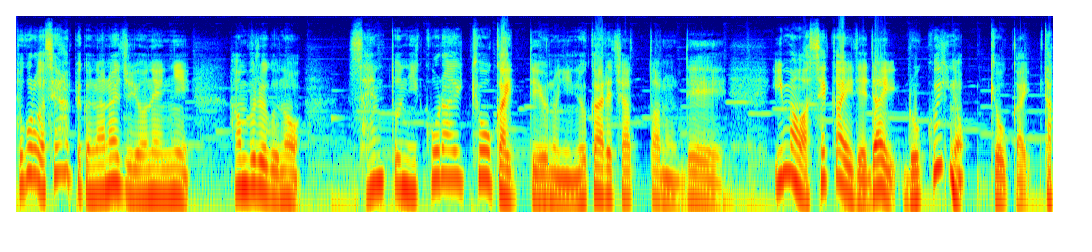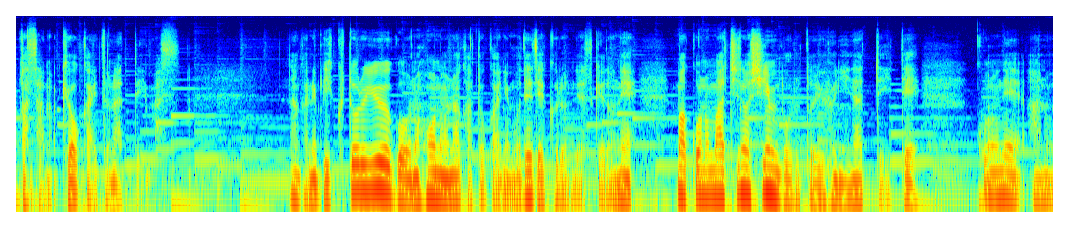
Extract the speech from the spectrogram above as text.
ところが1874年にハンブルグのセント・ニコライ教会っていうのに抜かれちゃったので今は世界で第6位の教会高さの教会となっています。なんかねビクトル・ユーゴーの本の中とかにも出てくるんですけどね、まあ、この町のシンボルというふうになっていてこのねあの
